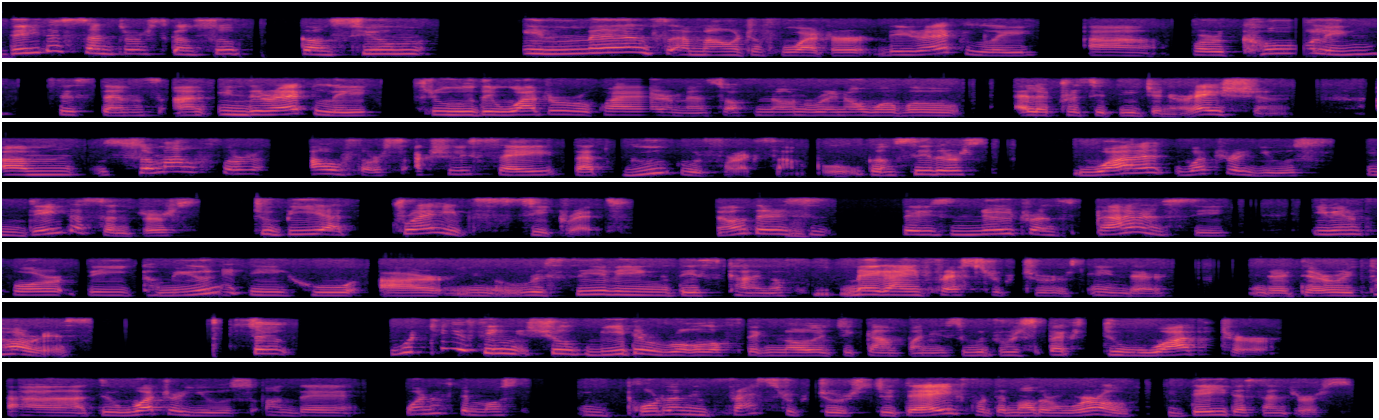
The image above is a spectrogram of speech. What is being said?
Data centers consume, consume immense amount of water directly uh, for cooling systems and indirectly through the water requirements of non-renewable electricity generation. Um, some author, authors actually say that Google, for example, considers water use in data centers to be a trade secret. No, there is, there is no transparency even for the community who are you know receiving this kind of mega infrastructures in their in their territories. So what do you think should be the role of technology companies with respect to water uh, the water use on the one of the most important infrastructures today for the modern world the data centers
